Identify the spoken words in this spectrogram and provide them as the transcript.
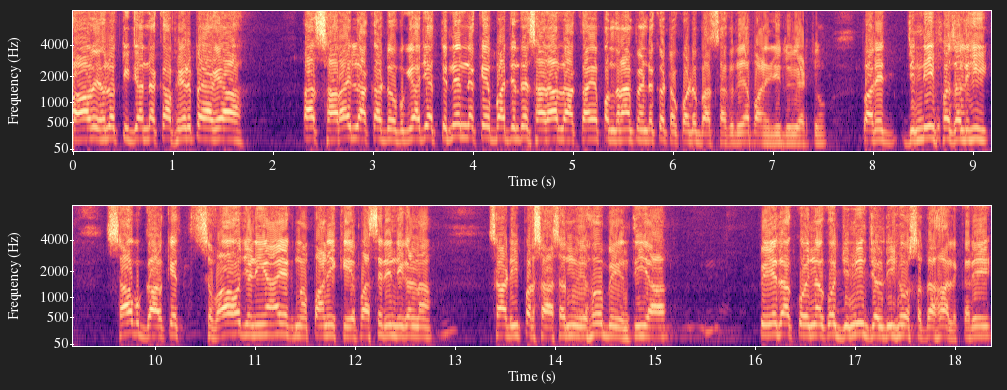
ਆ ਵੇਖ ਲੋ ਤੀਜਾ ਨੱਕਾ ਫੇਰ ਪੈ ਗਿਆ। ਆ ਸਾਰਾ ਇਲਾਕਾ ਡੁੱਬ ਗਿਆ। ਜੇ ਤਿੰਨੇ ਨੱਕੇ ਵੱਜ ਜਾਂਦੇ, ਸਾਰਾ ਇਲਾਕਾ ਇਹ 15 ਪਿੰਡ ਘੱਟੋ ਘੱਟ ਬਚ ਸਕਦੇ ਆ ਪਾਣੀ ਦੀ ਲੁਏਟ ਚੋਂ। ਪਰ ਇਹ ਜਿੰਨੀ ਫਸਲ ਹੀ ਸਭ ਗਲ ਕੇ ਸਵਾਹ ਹੋ ਜਣੀਆਂ ਇਹ ਨਾ ਪਾਣੀ ਕੇ ਪਾਸੇ ਨਹੀਂ ਨਿਕਲਣਾ। ਸਾਡੀ ਪ੍ਰਸ਼ਾਸਨ ਨੂੰ ਇਹੋ ਬੇਨਤੀ ਆ ਪੇ ਦਾ ਕੋਈ ਨਾ ਕੋਈ ਜਿੰਨੀ ਜਲਦੀ ਹੋ ਸਕਦਾ ਹੱਲ ਕਰੇ।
